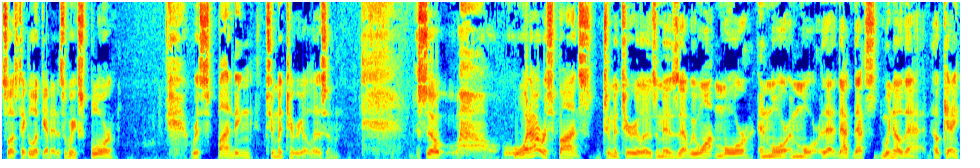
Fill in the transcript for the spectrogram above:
So let's take a look at it as we explore responding to materialism. So, what our response to materialism is that we want more and more and more. That that that's we know that. Okay,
